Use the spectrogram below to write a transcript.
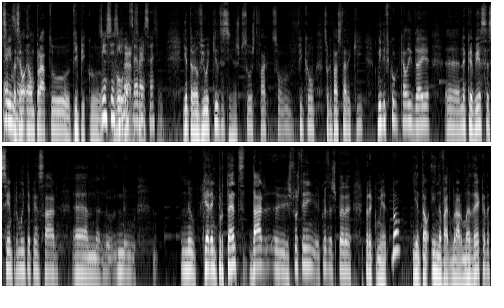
Sim, É mas é um, é um prato típico. Sim, sim, sim, vulgar, bem sei, bem sim, sei. Sim. E então ele viu aquilo e disse assim: as pessoas de facto são, ficam, são capazes de estar aqui. Comida e ficou com aquela ideia ah, na cabeça, sempre muito a pensar ah, no- no- no que era importante dar eh, as pessoas terem coisas para, para comer. Bom, e então ainda vai demorar uma década,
